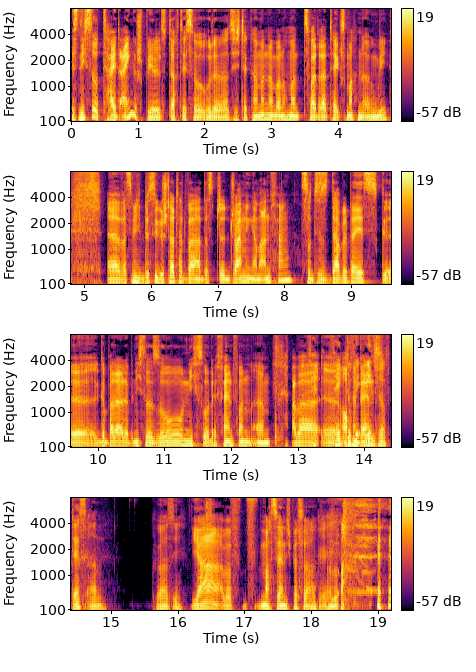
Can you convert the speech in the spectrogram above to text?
Ist nicht so tight eingespielt, dachte ich so. Oder da, sich, da kann man aber nochmal zwei, drei Takes machen irgendwie. Äh, was mich ein bisschen gestört hat, war das Dr- Drumming am Anfang. So dieses Double Bass äh, Geballer, da bin ich sowieso nicht so der Fan von. Ähm, aber äh, Fängt auch doch eine Band. Angel of Death an, quasi. Ja, aber macht's ja nicht besser. Okay. Also,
